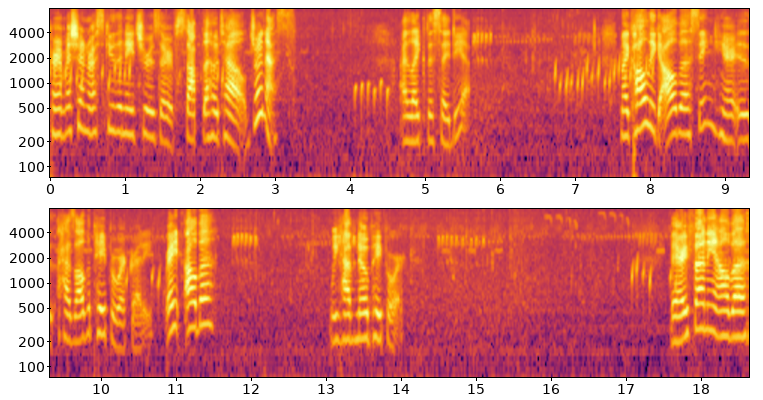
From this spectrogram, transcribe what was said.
Current mission, rescue the nature reserve, stop the hotel. Join us. I like this idea. My colleague Alba Singh here is, has all the paperwork ready. Right, Alba? We have no paperwork. Very funny, Alba.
